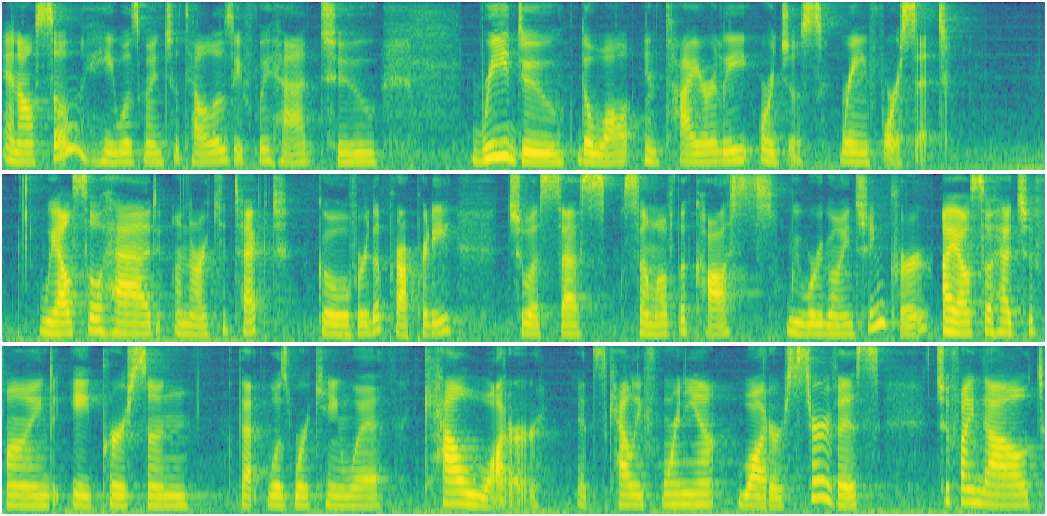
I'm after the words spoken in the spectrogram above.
And also, he was going to tell us if we had to redo the wall entirely or just reinforce it. We also had an architect go over the property to assess some of the costs we were going to incur. I also had to find a person that was working with Cal Water, it's California Water Service, to find out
